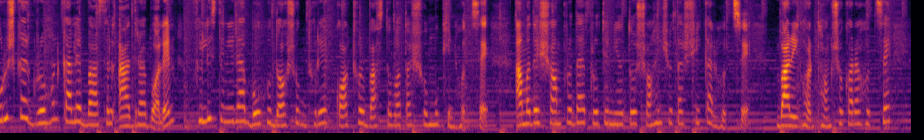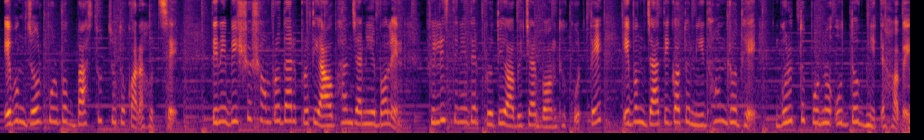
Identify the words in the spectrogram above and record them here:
পুরস্কার গ্রহণকালে বাসেল আদ্রা বলেন, ফিলিস্তিনিরা বহু দশক ধরে কঠোর বাস্তবতার সম্মুখীন হচ্ছে। আমাদের সম্প্রদায় প্রতিনিয়ত সহিংসতার শিকার হচ্ছে। বাড়িঘর ধ্বংস করা হচ্ছে এবং জোরপূর্বক বাস্তুচ্যুত করা হচ্ছে। তিনি বিশ্ব সম্প্রদায়ের প্রতি আহ্বান জানিয়ে বলেন, ফিলিস্তিনিদের প্রতি অবিচার বন্ধ করতে এবং জাতিগত নিধন রোধে গুরুত্বপূর্ণ উদ্যোগ নিতে হবে।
